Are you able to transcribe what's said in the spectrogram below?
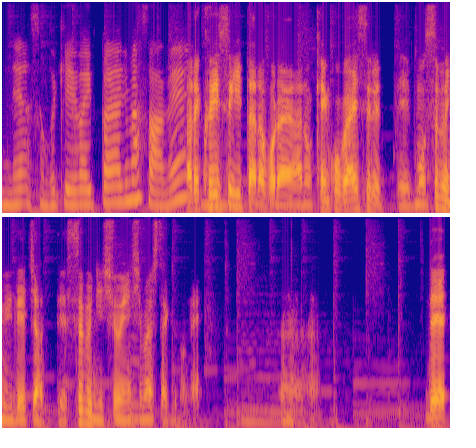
ね、その系はいっぱいありますわね。あれ食いすぎたら、ほら、あの健康害するって、もうすぐに出ちゃって、すぐに終演しましたけどね。うん、うん、で、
